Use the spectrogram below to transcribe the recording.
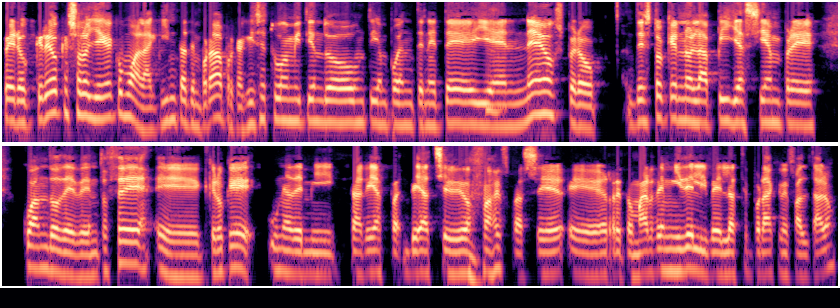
pero creo que solo llegué como a la quinta temporada, porque aquí se estuvo emitiendo un tiempo en TNT y en Neox, pero de esto que no la pilla siempre cuando debe. Entonces, eh, creo que una de mis tareas de HBO Max va a ser eh, retomar de mi y ver las temporadas que me faltaron,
